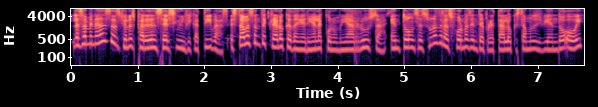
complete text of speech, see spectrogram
Las amenazas de sanciones parecen ser significativas. Está bastante claro que dañarían la economía rusa. Entonces, una de las formas de interpretar lo que estamos viviendo hoy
